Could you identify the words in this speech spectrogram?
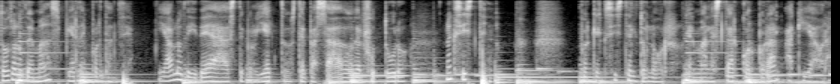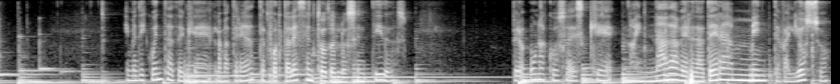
todo lo demás pierde importancia. Y hablo de ideas, de proyectos, del pasado, del futuro. No existen. Porque existe el dolor, el malestar corporal aquí y ahora. Y me di cuenta de que la maternidad te fortalece en todos los sentidos, pero una cosa es que no hay nada verdaderamente valioso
